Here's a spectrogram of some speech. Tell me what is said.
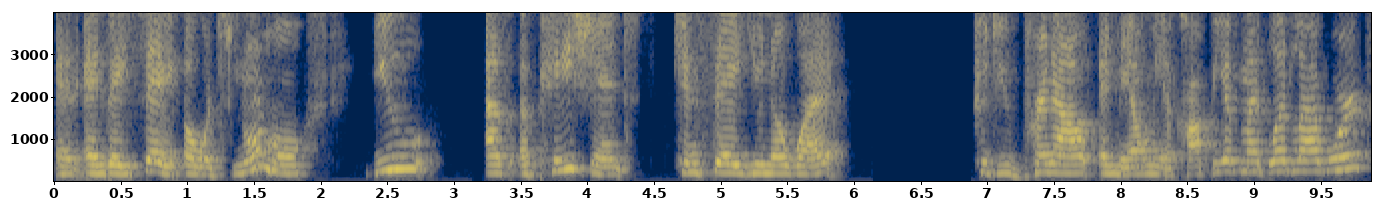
and, and they say, oh, it's normal, you as a patient can say, you know what? Could you print out and mail me a copy of my blood lab work?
